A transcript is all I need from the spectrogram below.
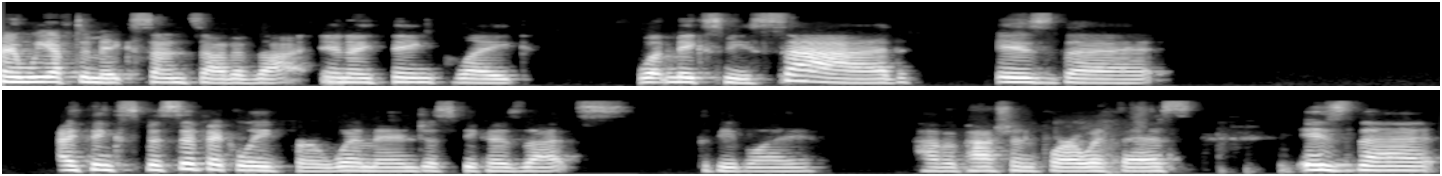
and we have to make sense out of that. And I think like what makes me sad is that I think specifically for women, just because that's the people I have a passion for with this is that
